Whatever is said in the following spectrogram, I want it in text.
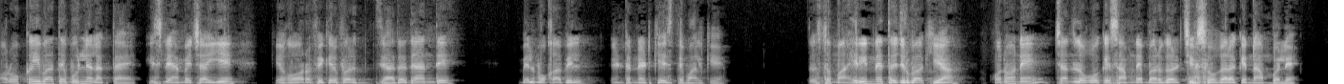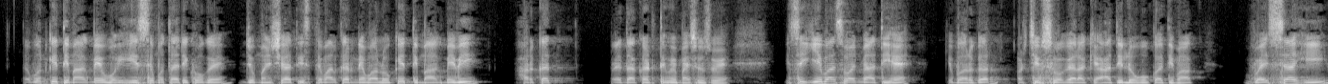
और वो कई बातें भूलने लगता है। इसलिए हमें चाहिए कि गौर व फ़िक्र पर ज़्यादा ध्यान दे बिलमुकाबिल इंटरनेट के इस्तेमाल के दोस्तों, माहरीन ने तजुर्बा किया। उन्होंने चंद लोगों के सामने बर्गर, चिप्स वगैरह के नाम बोले। तब उनके दिमाग में वही हिस्से मुतारिक हो गए, जो मंशियात इस्तेमाल करने वालों के दिमाग में भी हरकत पैदा करते हुए महसूस हुए। इससे ये बात समझ में आती है कि बर्गर और चिप्स वगैरह के आदि लोगों का दिमाग वैसा ही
